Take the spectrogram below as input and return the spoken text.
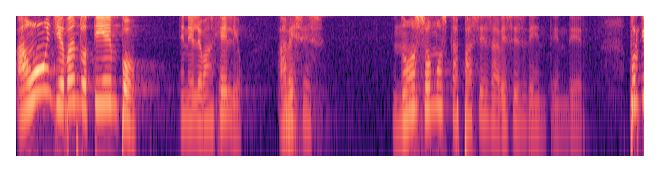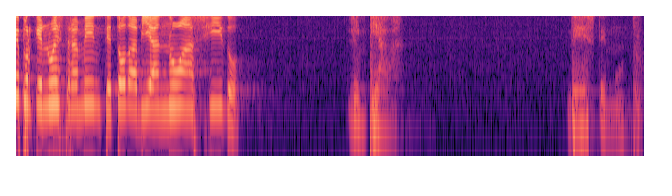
aún llevando tiempo en el Evangelio, a veces no somos capaces a veces de entender. ¿Por qué? Porque nuestra mente todavía no ha sido limpiada de este mundo.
